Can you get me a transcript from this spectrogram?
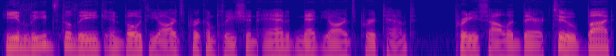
He leads the league in both yards per completion and net yards per attempt. Pretty solid there, too. But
